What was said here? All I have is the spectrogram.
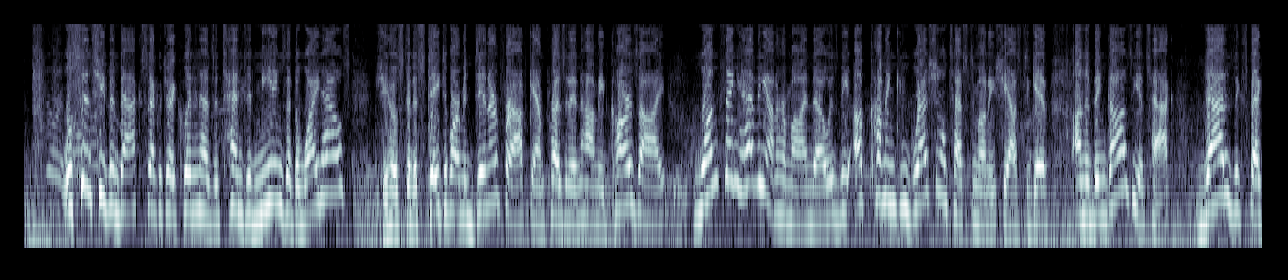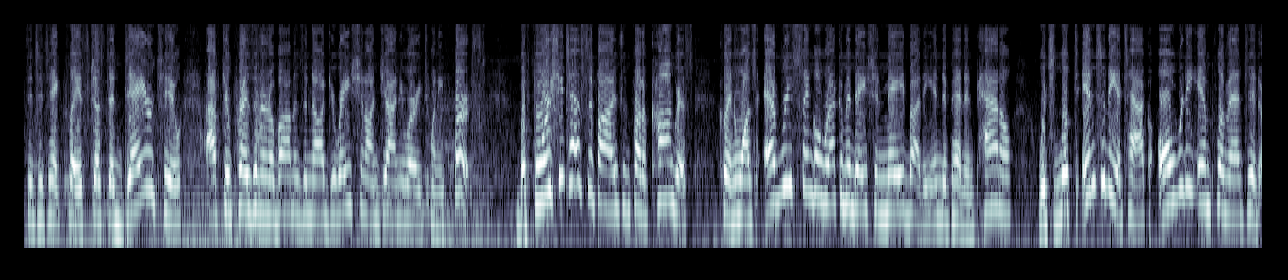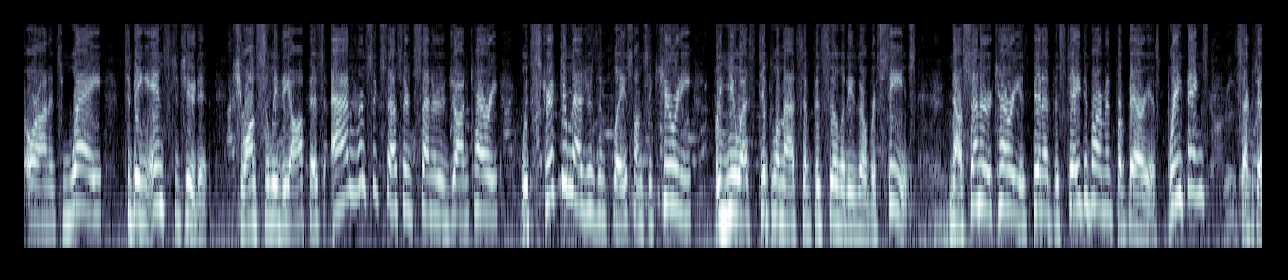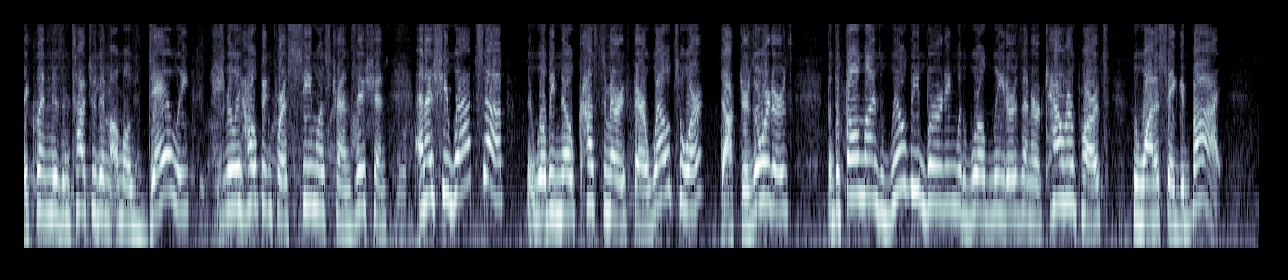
Well, since she's been back, Secretary Clinton has attended meetings at the White House. She hosted a State Department dinner for Afghan President Hamid Karzai. One thing heavy on her mind, though, is the upcoming congressional testimony she has to give on the Benghazi attack. That is expected to take place just a day or two after President Obama's inauguration on January 21st. Before she testifies in front of Congress, Clinton wants every single recommendation made by the independent panel, which looked into the attack, already implemented or on its way to being instituted. She wants to leave the office and her successor, Senator John Kerry, with stricter measures in place on security for U.S. diplomats and facilities overseas. Now, Senator Kerry has been at the State Department for various briefings. Secretary Clinton is in touch with him almost daily. She's really hoping for a seamless transition. And as she wraps up, there will be no customary farewell tour, doctor's orders, but the phone lines will be burning with world leaders and her counterparts who want to say goodbye.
